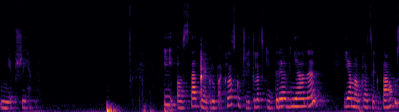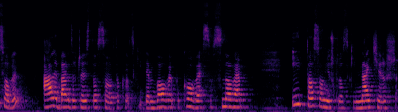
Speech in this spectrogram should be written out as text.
nieprzyjemne. I ostatnia grupa klocków, czyli klocki drewniane. Ja mam klocek bambusowy, ale bardzo często są to klocki dębowe, bukowe, sosnowe i to są już klocki najcięższe.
